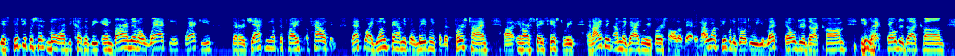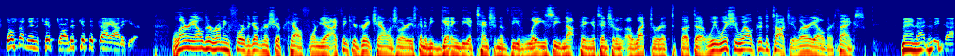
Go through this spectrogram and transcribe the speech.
is 50% more because of the environmental wacky, wackies that are jacking up the price of housing. That's why young families are leaving for the first time uh, in our state's history. And I think I'm the guy to reverse all of that. And I want people to go to electelder.com, electelder.com, throw something in the tip jar. Let's get this guy out of here. Larry Elder running for the governorship of California. I think your great challenge, Larry, is going to be getting the attention of the lazy, not paying attention electorate. But uh, we wish you well. Good to talk to you, Larry Elder. Thanks. Man, Godspeed, guys.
